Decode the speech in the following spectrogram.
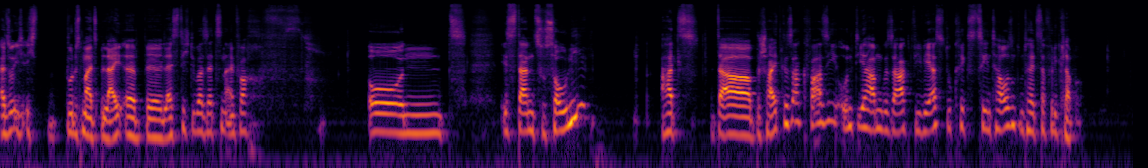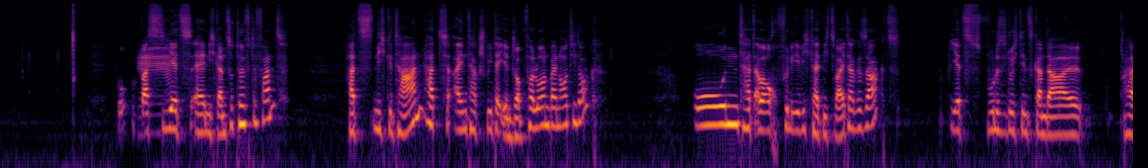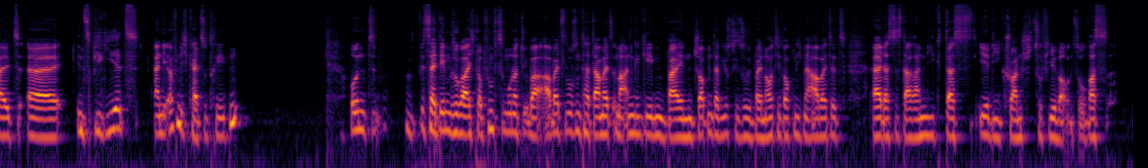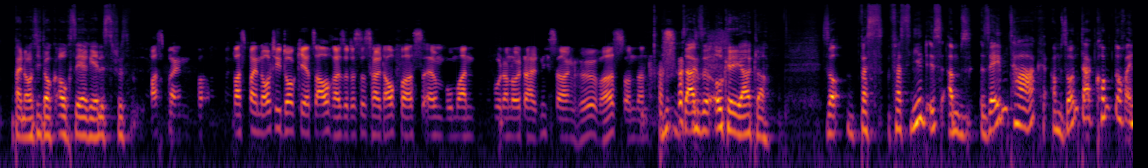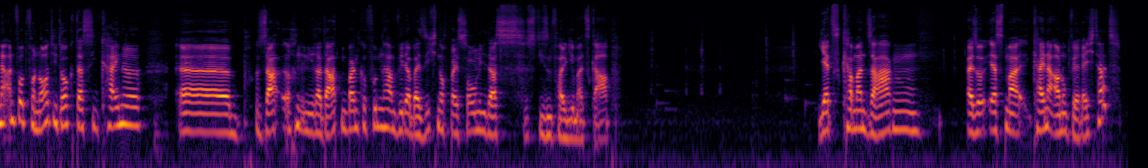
also ich, ich würde es mal als äh, belästigt übersetzen einfach. Und ist dann zu Sony, hat da Bescheid gesagt quasi und die haben gesagt, wie wär's, du kriegst 10.000 und hältst dafür die Klappe. Was sie mhm. jetzt äh, nicht ganz so töfte fand, hat's nicht getan, hat einen Tag später ihren Job verloren bei Naughty Dog und hat aber auch für die Ewigkeit nichts weiter gesagt. Jetzt wurde sie durch den Skandal halt äh, inspiriert, an die Öffentlichkeit zu treten. Und ist seitdem sogar, ich glaube, 15 Monate über arbeitslos und hat damals immer angegeben bei Jobinterviews, die so bei Naughty Dog nicht mehr arbeitet, äh, dass es daran liegt, dass ihr die Crunch zu viel war und so, was bei Naughty Dog auch sehr realistisch ist. Was bei, was bei Naughty Dog jetzt auch, also das ist halt auch was, ähm, wo man, wo dann Leute halt nicht sagen, hö, was, sondern sagen sie, okay, ja, klar. So, was faszinierend ist, am selben Tag, am Sonntag, kommt noch eine Antwort von Naughty Dog, dass sie keine äh, Sachen in ihrer Datenbank gefunden haben, weder bei sich noch bei Sony, dass es diesen Fall jemals gab. Jetzt kann man sagen, also erstmal keine Ahnung, wer recht hat.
